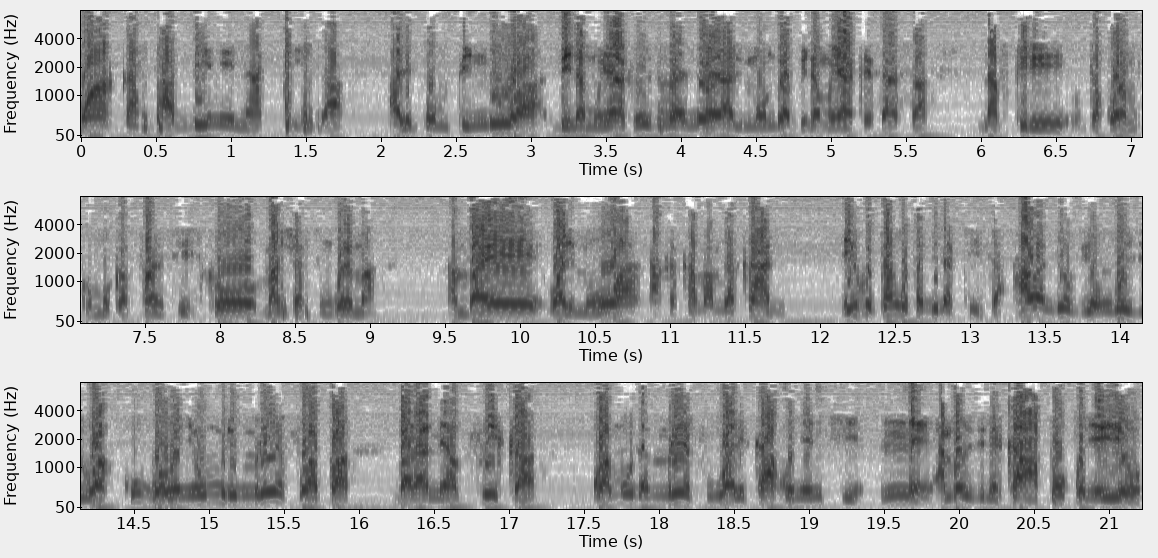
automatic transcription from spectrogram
mwaka sabini na tisa alipompindua binamu yake. Huyu sasa ndio alimwondoa binamu yake. Sasa nafikiri utakuwa unamkumbuka Francisco Marshal Ngwema ambaye walimuua akakaa mamlakani, yuko tangu sabini na tisa. Hawa ndio viongozi wakubwa wenye umri mrefu hapa barani Afrika, kwa muda mrefu walikaa kwenye nchi nne ambazo zimekaa hapo kwenye hiyo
